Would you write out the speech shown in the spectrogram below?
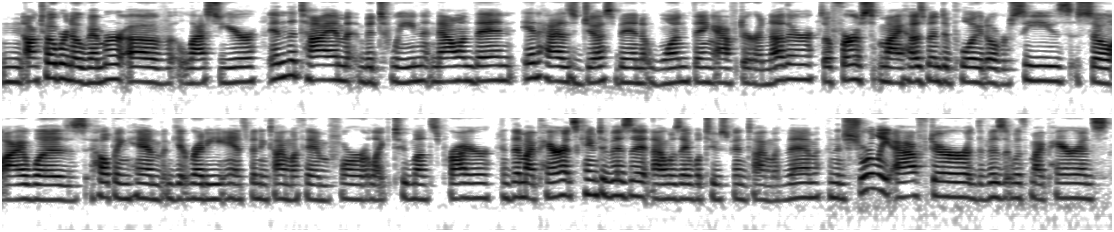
October, November of last year. In the time between now and then, it has just been one thing after another. So first, my husband deployed overseas, so I was helping him get ready and spending time with him for like two months prior. And then my parents came to visit, I was able to spend time with them. And then shortly after the visit with my parents,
